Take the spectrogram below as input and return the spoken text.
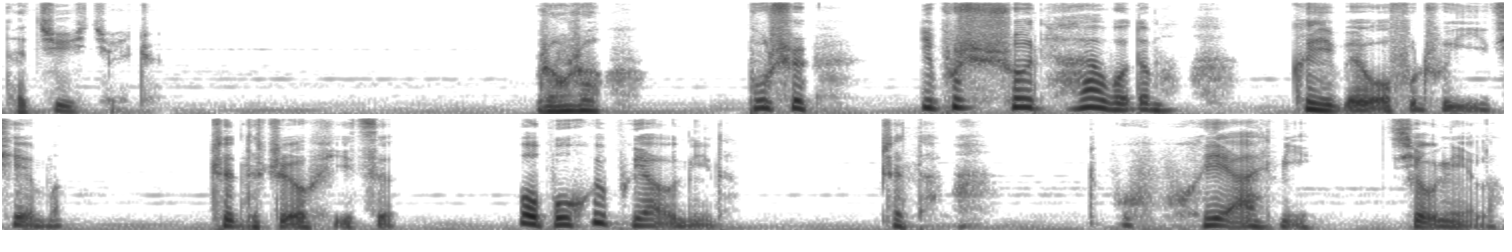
她拒绝着。蓉蓉，不是。你不是说你爱我的吗？可以为我付出一切吗？真的只有一次，我不会不要你的，真的，我我也爱你，求你了，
